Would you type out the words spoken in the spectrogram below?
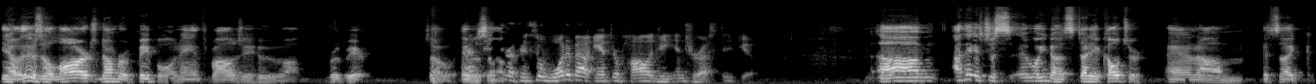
you know, there's a large number of people in anthropology who um, brew beer. So it That's was uh, interesting. Uh, so, what about anthropology interested you? Um, I think it's just well, you know, study of culture, and um, it's like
